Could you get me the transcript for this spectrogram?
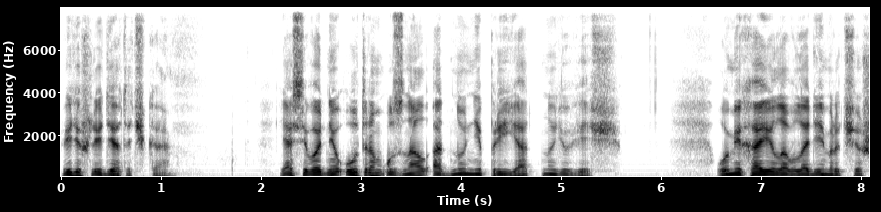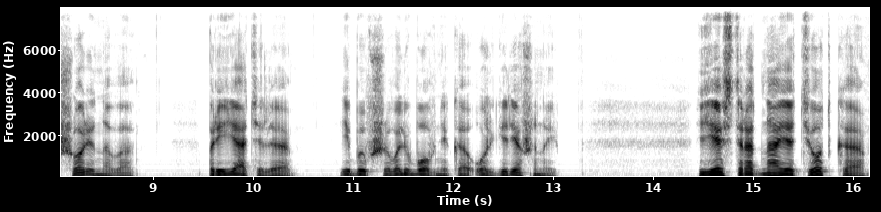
Видишь ли, деточка, я сегодня утром узнал одну неприятную вещь. У Михаила Владимировича Шоринова, приятеля и бывшего любовника Ольги Решиной, есть родная тетка,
